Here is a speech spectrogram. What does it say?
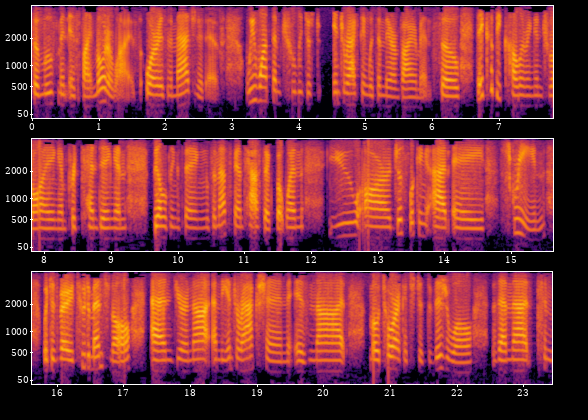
the movement is fine motor wise or is imaginative, we want them truly just interacting within their environment. So they could be coloring and drawing and pretending and building things, and that's fantastic. But when you are just looking at a screen, which is very two-dimensional, and you're not, and the interaction is not motoric, it's just visual, then that to,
